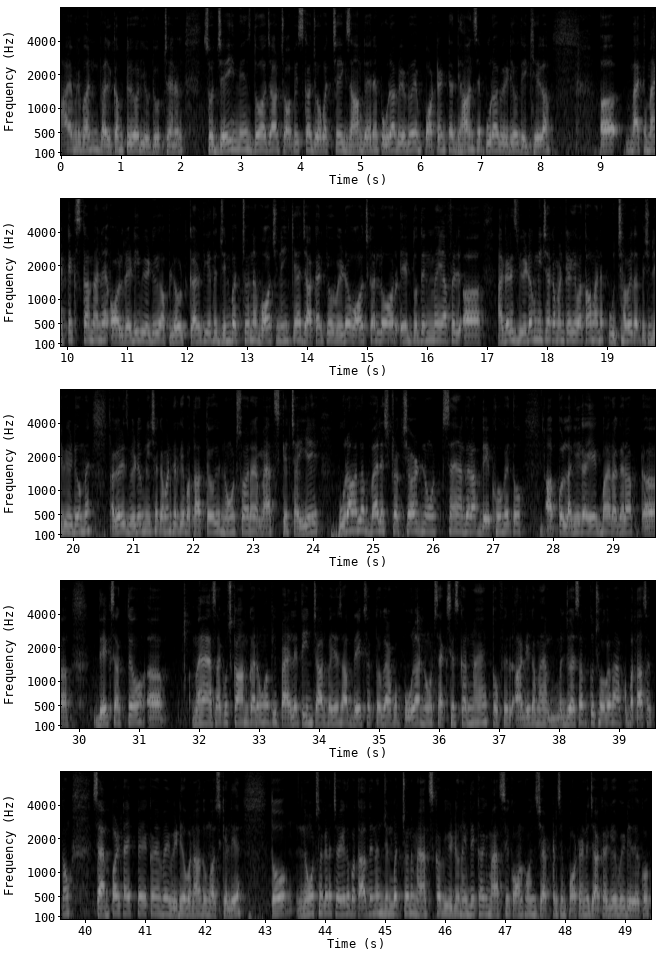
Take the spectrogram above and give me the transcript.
Hi everyone welcome to your YouTube channel so JEE mains 2024 का जो बच्चे exam दे रहे हैं, पूरा वीडियो इंपॉर्टेंट है, ध्यान से पूरा वीडियो देखिएगा। मैथमेटिक्स uh, का मैंने ऑलरेडी वीडियो अपलोड कर दिए थे। जिन बच्चों ने वॉच नहीं किया जाकर के वो वीडियो वॉच कर लो और एक दो दिन में या फिर uh, अगर इस वीडियो को नीचे कमेंट करके बताओ मैंने पूछा भी था पिछली वीडियो में अगर इस वीडियो को नीचे कमेंट करके बताते हो कि नोट्स वगैरह मैथ्स के चाहिए पूरा मतलब वेल स्ट्रक्चर्ड नोट्स हैं अगर आप देखोगे तो आपको लगेगा एक बार अगर आप uh, देख सकते हो मैं ऐसा कुछ काम करूँगा कि पहले तीन चार पेजेस आप देख सकते हो। अगर आपको पूरा नोट्स एक्सेस करना है तो फिर आगे का मैं जो ऐसा कुछ होगा, मैं आपको बता सकता हूँ। सैंपल टाइप पे का मैं वीडियो बना दूँगा उसके लिए। तो नोट्स वगैरह चाहिए तो बता देना। जिन बच्चों ने मैथ्स का वीडियो नहीं देखा कि मैथ्स के कौन कौन से चैप्टर्स इंपॉर्टेंट है, जाकर के वीडियो देखो।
